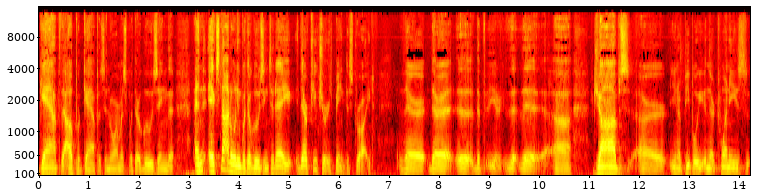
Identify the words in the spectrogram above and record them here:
gap, the output gap, is enormous. What they're losing, the, and it's not only what they're losing today; their future is being destroyed. Their, their, uh, the, you know, the, the uh, jobs are, you know, people in their 20s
